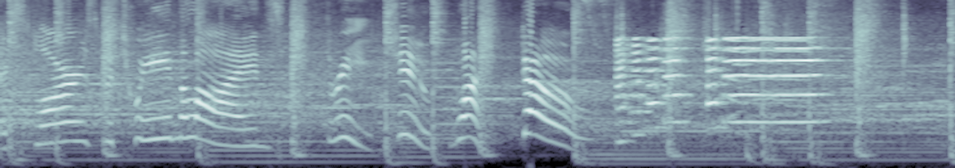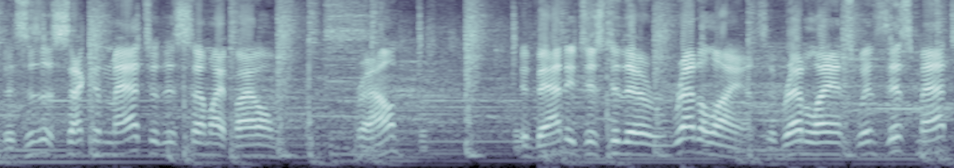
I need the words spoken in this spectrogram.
between the lines. Three, two, one, go! This is a second match of this semifinal round. Advantages to the Red Alliance. If Red Alliance wins this match,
